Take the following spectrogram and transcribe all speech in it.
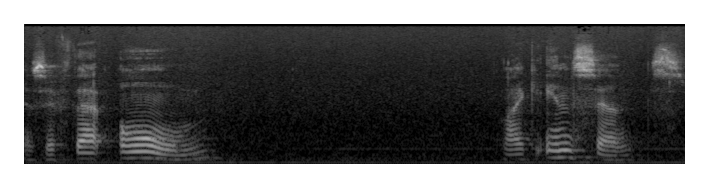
As if that om, like incense,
